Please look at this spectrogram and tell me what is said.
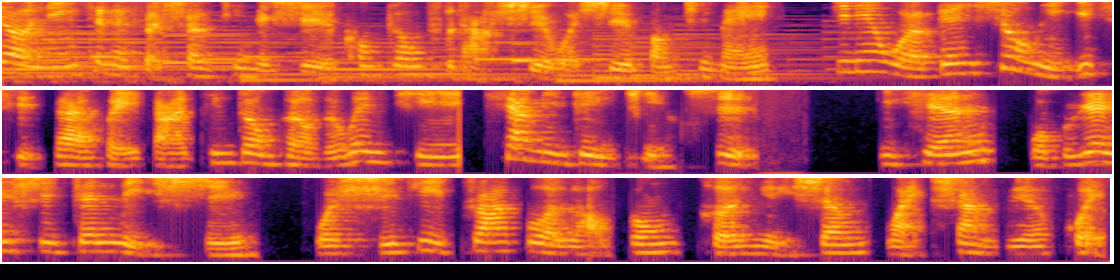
您现在所收听的是空中辅导室，我是冯志梅。今天我跟秀敏一起在回答听众朋友的问题。下面这一题是：以前我不认识真理时，我实际抓过老公和女生晚上约会，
